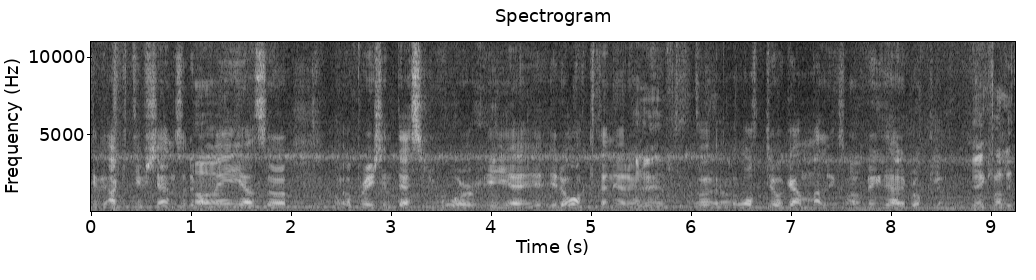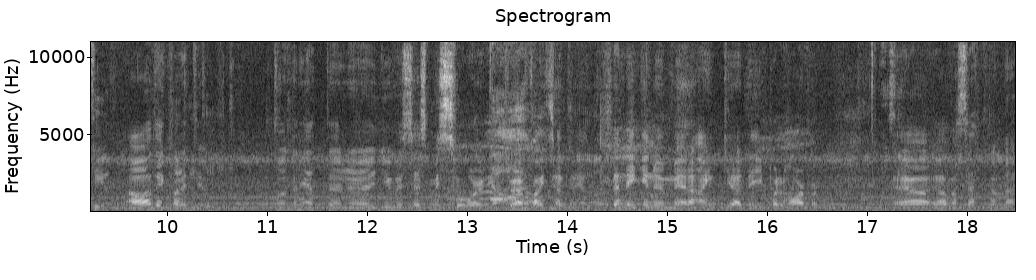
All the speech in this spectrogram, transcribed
till aktiv tjänst. Och det var Ja. med i alltså, Operation Desert War i eh, Irak där nere. Ja, det är häftigt. Och- och 80 år gammal liksom. Ja. Byggd här i Brooklyn. Det är kvalitet. Ja, det är kvalitet. Och den heter eh, USS Missouri, Ja, tror jag ja, faktiskt att den heter. Den ligger numera ankrad i Pearl Harbor. Jag, jag har sett den där.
